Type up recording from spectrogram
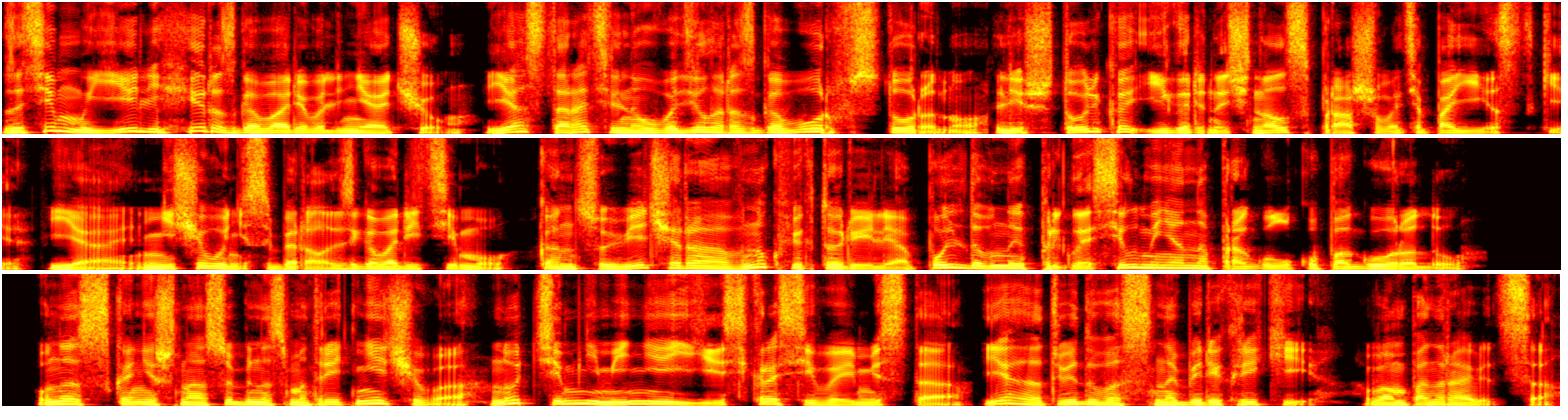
Затем мы ели и разговаривали ни о чем. Я старательно уводил разговор в сторону. Лишь только Игорь начинал спрашивать о поездке. Я ничего не собиралась говорить ему. К концу вечера внук Виктории Леопольдовны пригласил меня на прогулку по городу. У нас, конечно, особенно смотреть нечего, но тем не менее есть красивые места. Я отведу вас на берег реки. Вам понравится.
